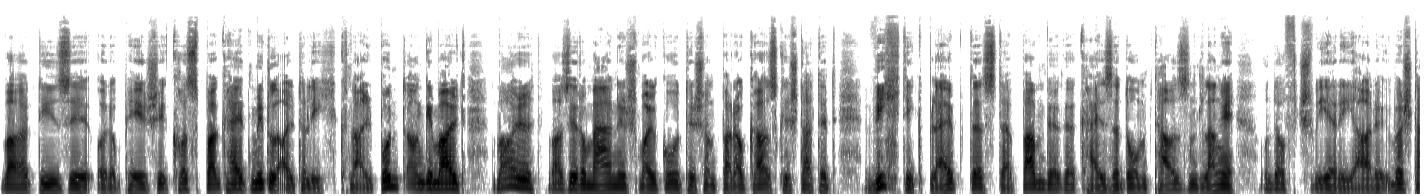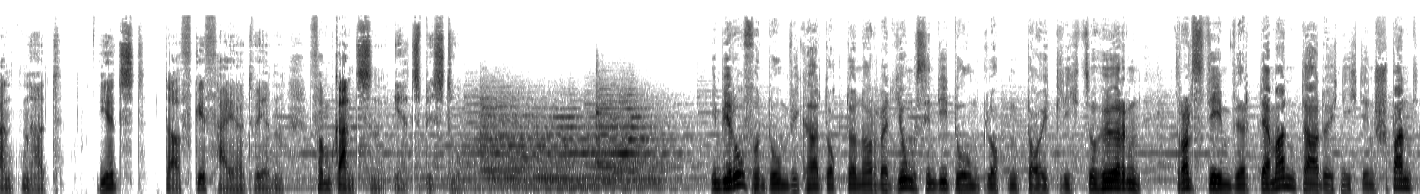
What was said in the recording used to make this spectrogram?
war diese europäische Kostbarkeit mittelalterlich knallbunt angemalt, mal war sie romanisch, mal gotisch und barock ausgestattet. Wichtig bleibt, dass der Bamberger Kaiserdom tausend lange und oft schwere Jahre überstanden hat. Jetzt darf gefeiert werden vom ganzen Erzbistum. Im Büro von Domvikar Dr. Norbert Jung sind die Domglocken deutlich zu hören. Trotzdem wirkt der Mann dadurch nicht entspannt,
